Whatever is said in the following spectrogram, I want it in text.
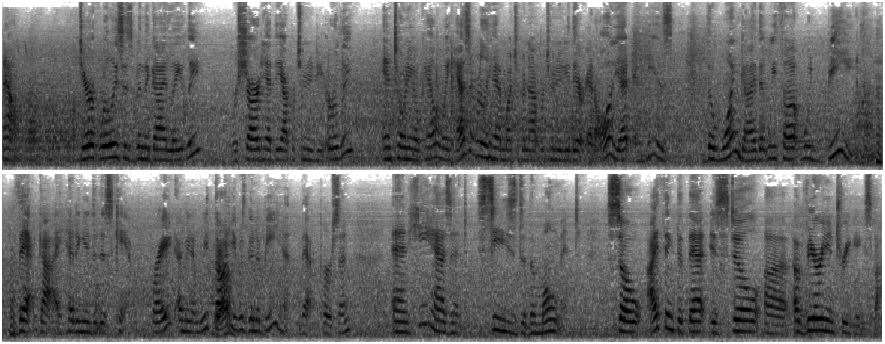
Now, Derrick Willies has been the guy lately. Rashard had the opportunity early. Antonio Callaway hasn't really had much of an opportunity there at all yet, and he is the one guy that we thought would be that guy heading into this camp, right? I mean, we thought yeah. he was going to be him, that person, and he hasn't seized the moment. So I think that that is still uh, a very intriguing spot.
